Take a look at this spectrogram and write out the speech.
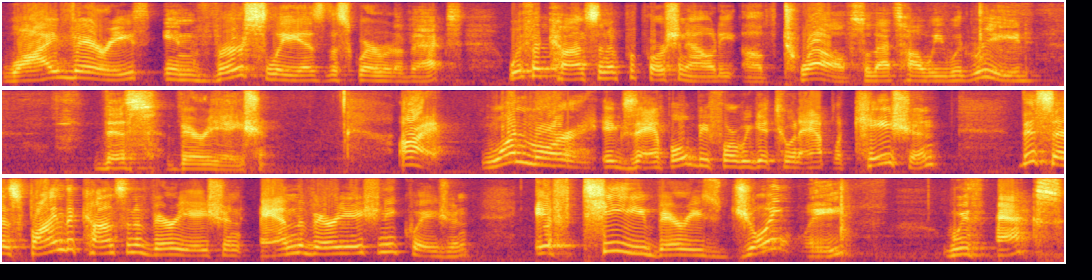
y varies inversely as the square root of x with a constant of proportionality of 12. So that's how we would read this variation. All right, one more example before we get to an application. This says find the constant of variation and the variation equation if t varies jointly with x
